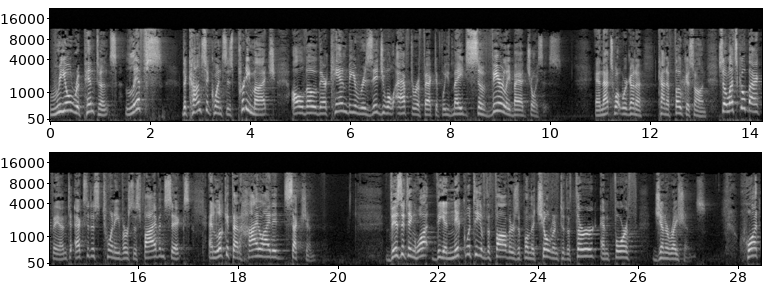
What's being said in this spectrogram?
real repentance lifts the consequences pretty much, although there can be residual after effect if we've made severely bad choices. And that's what we're going to kind of focus on. So let's go back then to Exodus 20, verses 5 and 6, and look at that highlighted section. Visiting what? The iniquity of the fathers upon the children to the third and fourth generations. What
